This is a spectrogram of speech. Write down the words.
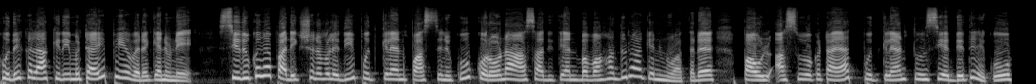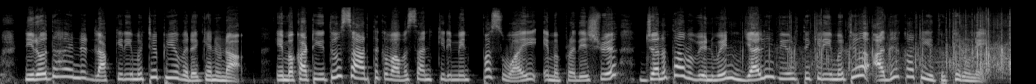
හුදෙකලා කිරීමටයි පියවර ගැනුණේ. සිදු කළ පරීක්ෂණවලදී පුද්ගලයන් පස්දෙනෙකු කොරෝන ආසාධිතයන් බව හඳුනාගෙනනු අතර පවුල් අසුවකට අයත් පුද්ගලයන් තුන්සිය දෙදෙනෙකු නිරෝධහයන්නට ලක්කිරීමට පියවර ගැනුණා. එම කටයුතු සාර්ථකව අවසන් කිරීමෙන් පසුවයි එම ප්‍රදේශය ජනතාව වෙනුවෙන් යළි විවෘත කිරීමට අද කටයුතු කෙරුණේ.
